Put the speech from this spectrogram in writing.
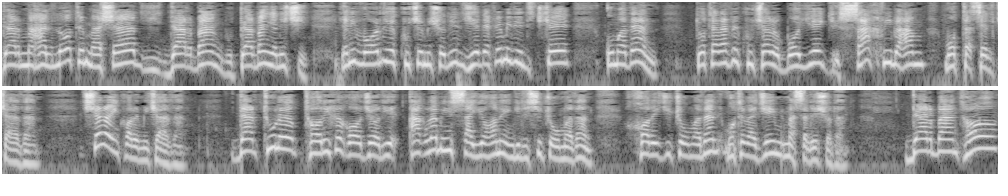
در محلات مشهد دربند بود دربند یعنی چی؟ یعنی وارد یک کوچه می شدید یه دفعه می دید که اومدن دو طرف کوچه رو با یک سخفی به هم متصل کردن. چرا این کار می‌کردن؟ در طول تاریخ قاجاری اغلب این سیاهان انگلیسی که اومدن خارجی که اومدن متوجه این مسئله شدن. در بندها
